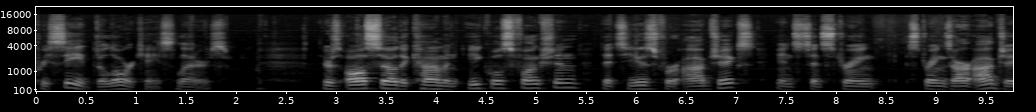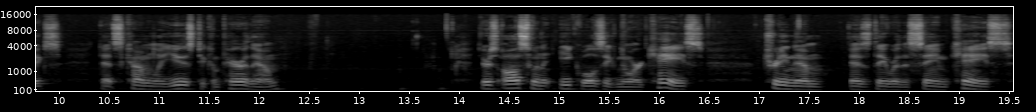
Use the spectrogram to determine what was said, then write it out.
precede the lowercase letters. There's also the common equals function that's used for objects, and since string, strings are objects, that's commonly used to compare them. There's also an equals ignore case, treating them as they were the same case,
